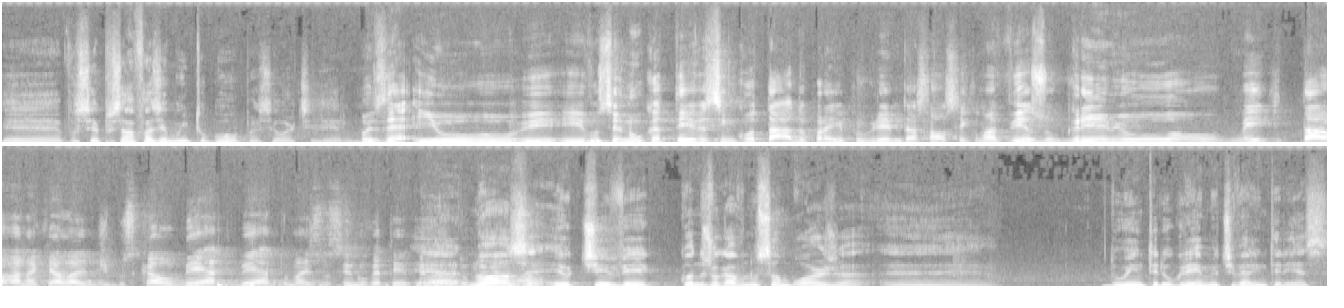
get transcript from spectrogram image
É, você precisava fazer muito gol para ser o artilheiro. Né? Pois é, e, o, e, e, você nunca teve assim cotado para ir para o Grêmio Internacional? Eu sei que uma vez o Grêmio meio que estava naquela de buscar o Beto, Beto, mas você nunca teve pela é, nós, Eu tive, quando jogava no São Borja, é, do Inter e o Grêmio tiveram interesse,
